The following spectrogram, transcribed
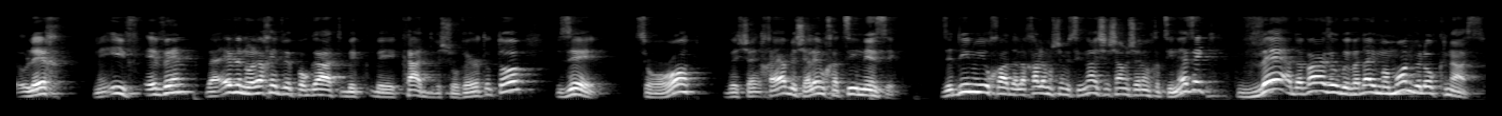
הולך מעיף אבן, והאבן הולכת ופוגעת בכד ושוברת אותו, זה צרורות, וחייב לשלם חצי נזק. זה דין מיוחד, הלכה למשה מסיני, ששם משלם חצי נזק, והדבר הזה הוא בוודאי ממון ולא קנס.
